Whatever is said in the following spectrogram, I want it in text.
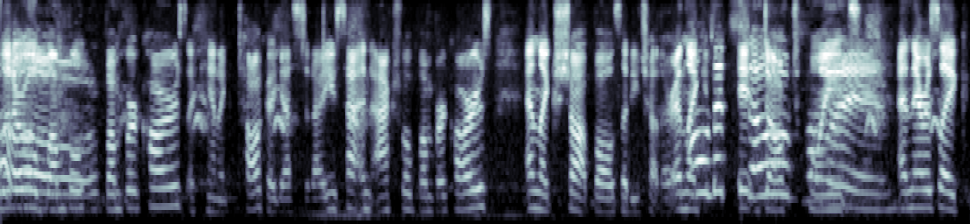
literal Oh. bumper bumper cars. I can't like, talk I guess today. You sat in actual bumper cars and like shot balls at each other and like oh, it so docked fun. points, and there was like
